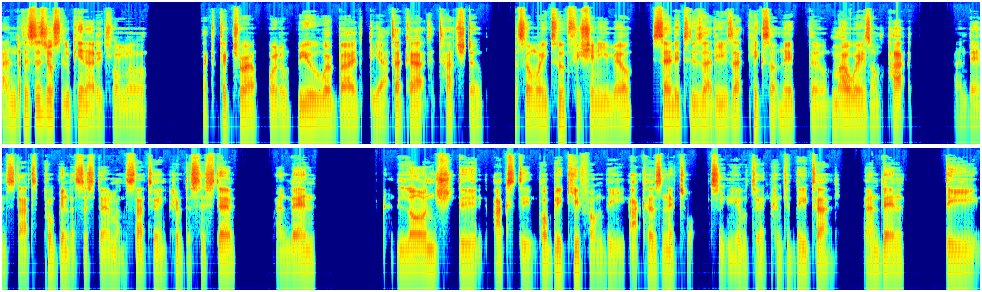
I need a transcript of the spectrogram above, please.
And this is just looking at it from a architectural point of view, whereby the attacker attached a, some way to a phishing email, send it to the user, the user clicks on it, the malware is unpacked, and then starts probing the system and start to encrypt the system, and then launch the ask the public key from the hacker's network to be able to encrypt the data, and then the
